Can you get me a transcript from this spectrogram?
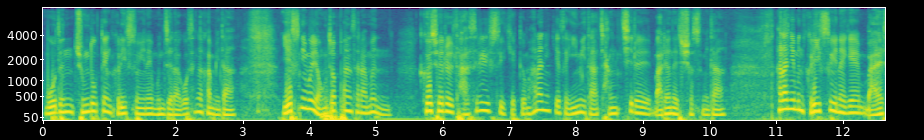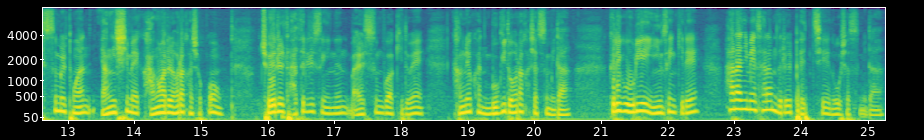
모든 중독된 그리스도인의 문제라고 생각합니다. 예수님을 영접한 사람은 그 죄를 다스릴 수 있게끔 하나님께서 이미 다 장치를 마련해 주셨습니다. 하나님은 그리스도인에게 말씀을 통한 양심의 강화를 허락하셨고 죄를 다스릴 수 있는 말씀과 기도에 강력한 무기도 허락하셨습니다. 그리고 우리의 인생길에 하나님의 사람들을 배치해 놓으셨습니다.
